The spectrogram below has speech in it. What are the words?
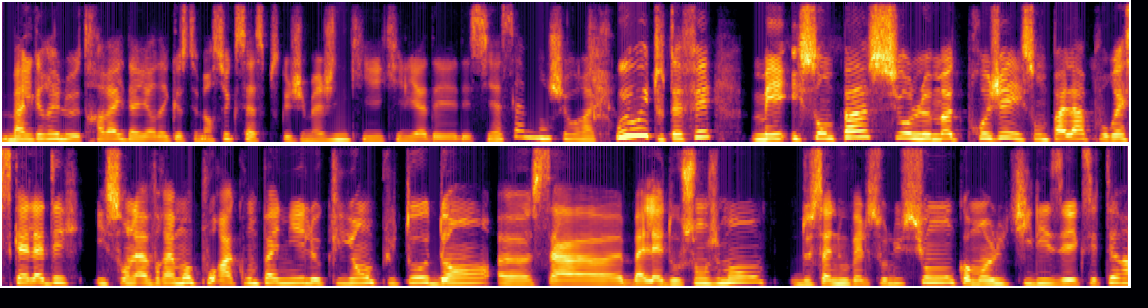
Malgré le travail d'ailleurs des Customer Success, parce que j'imagine qu'il y a des, des, CSM non, chez Oracle? Oui, oui, tout à fait. Mais ils sont pas sur le mode projet, ils sont pas là pour escalader. Ils sont là vraiment pour accompagner le client plutôt dans sa balade au changement, de sa nouvelle solution, comment l'utiliser, etc.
